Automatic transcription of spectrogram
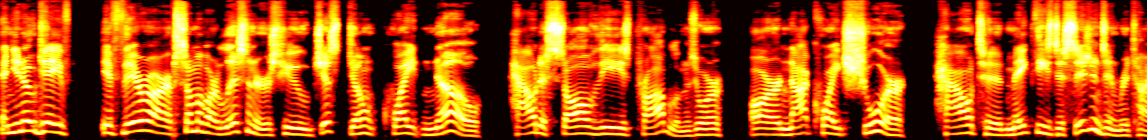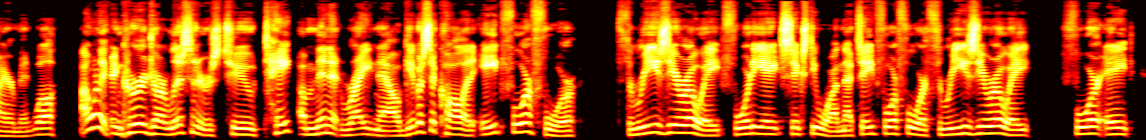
And you know, Dave, if there are some of our listeners who just don't quite know how to solve these problems or are not quite sure how to make these decisions in retirement. Well, I want to encourage our listeners to take a minute right now. Give us a call at 844 308 4861. That's 844 308 4861.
